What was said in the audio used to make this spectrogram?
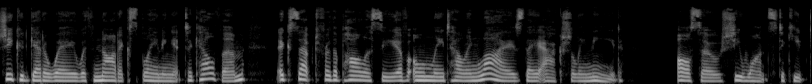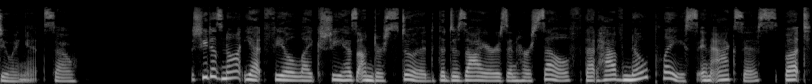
She could get away with not explaining it to Keltham, except for the policy of only telling lies they actually need. Also, she wants to keep doing it, so. She does not yet feel like she has understood the desires in herself that have no place in Axis, but.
